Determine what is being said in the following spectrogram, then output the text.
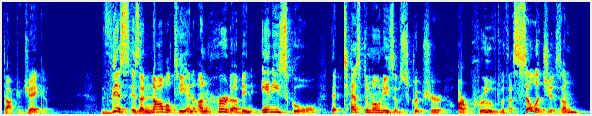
Dr. Jacob. This is a novelty and unheard of in any school that testimonies of Scripture are proved with a syllogism.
